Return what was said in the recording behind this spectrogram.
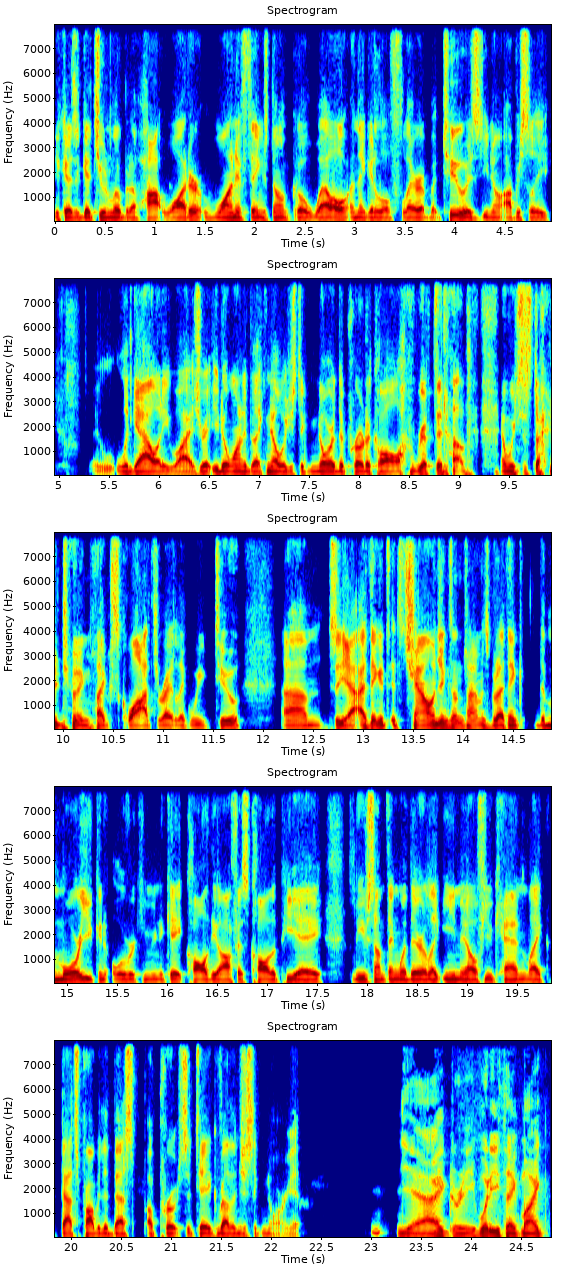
because it gets you in a little bit of hot water one if things don't go well and they get a little flare up but two is you know obviously legality wise, right? You don't want to be like, no, we just ignored the protocol, ripped it up, and we just started doing like squats, right? Like week two. Um, so yeah, I think it's, it's challenging sometimes, but I think the more you can over communicate, call the office, call the PA, leave something with their like email if you can, like that's probably the best approach to take rather than just ignoring it. Yeah, I agree. What do you think, Mike?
